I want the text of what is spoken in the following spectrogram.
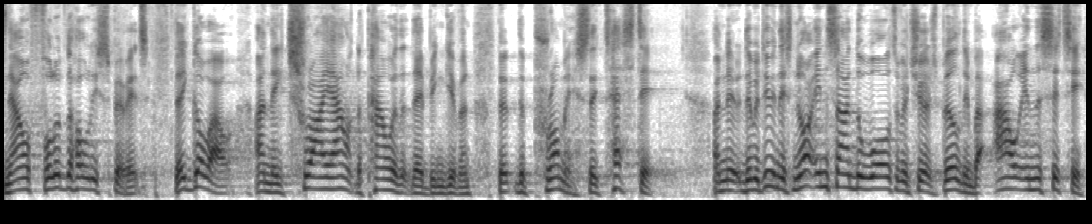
now full of the Holy Spirit, they go out and they try out the power that they've been given, the, the promise, they test it. And they, they were doing this not inside the walls of a church building, but out in the city,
